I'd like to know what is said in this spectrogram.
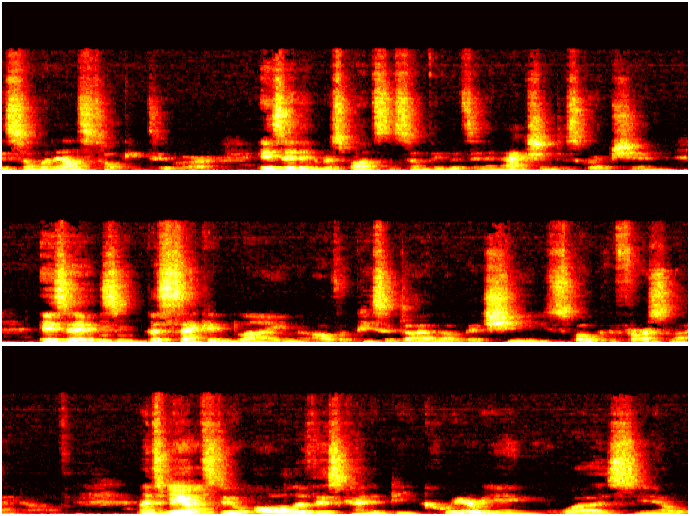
Is someone else talking to her? Is it in response to something that's in an action description? Is it mm-hmm. the second line of a piece of dialogue that she spoke the first line of? And to be yeah. able to do all of this kind of deep querying was, you know,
